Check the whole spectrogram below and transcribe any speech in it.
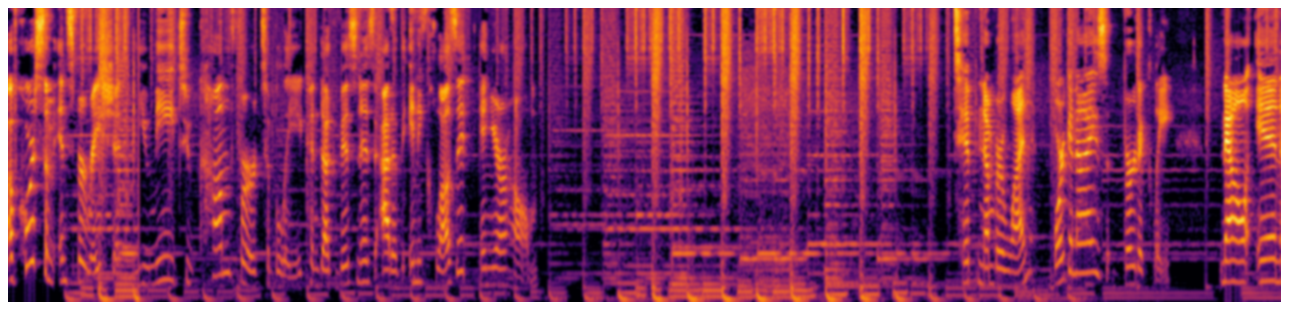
of course, some inspiration. You need to comfortably conduct business out of any closet in your home. Tip number one organize vertically. Now, in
